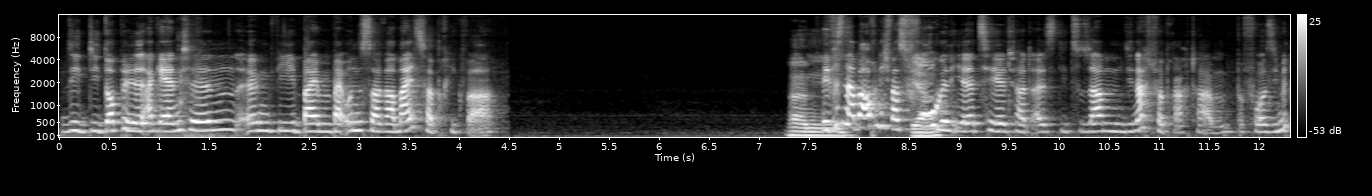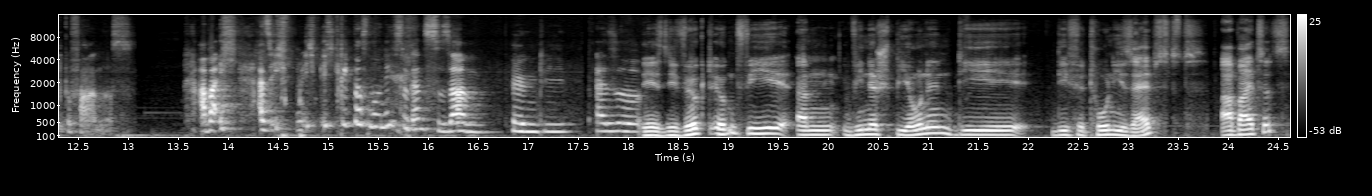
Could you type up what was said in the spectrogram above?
die, die Doppelagentin, irgendwie beim, bei unserer Malzfabrik war. Ähm, Wir wissen aber auch nicht, was Ja. Vogel ihr erzählt hat, als die zusammen die Nacht verbracht haben, bevor sie mitgefahren ist. Aber ich, also ich, ich, ich krieg das noch nicht so ganz zusammen, irgendwie. Also, Nee, sie wirkt irgendwie ähm, wie eine Spionin, die, die für Toni selbst arbeitet.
